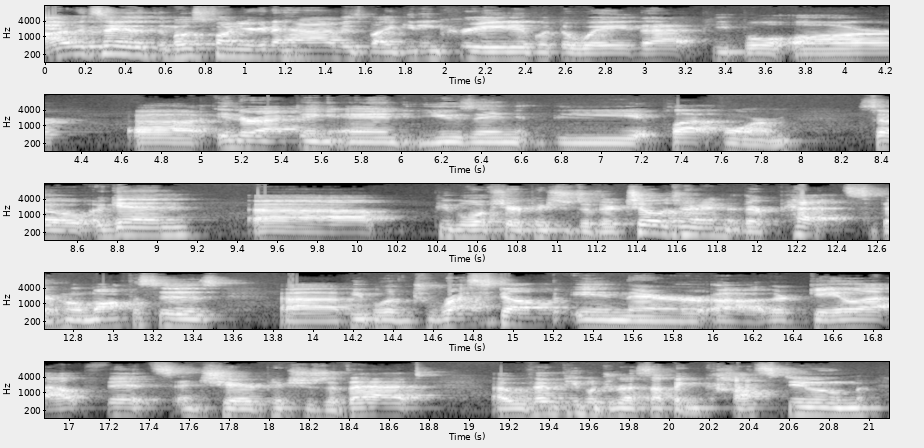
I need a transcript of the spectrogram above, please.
I would say that the most fun you're going to have is by getting creative with the way that people are uh, interacting and using the platform. So again, uh, people have shared pictures of their children, their pets, their home offices. Uh, people have dressed up in their uh, their gala outfits and shared pictures of that. Uh, we've had people dress up in costume.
